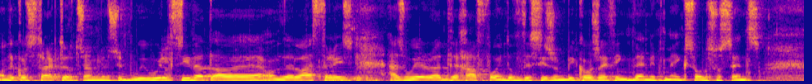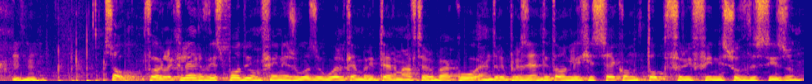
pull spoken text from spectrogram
on the Constructor Championship. We will see that uh, on the last race as we are at the half point of the season because I think then it makes also sense. So, for Leclerc, this podium finish was a welcome return after Baku and represented only his second top three finish of the season.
